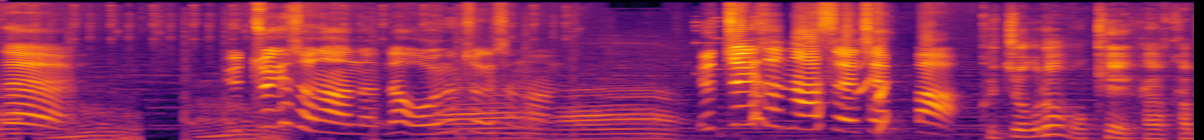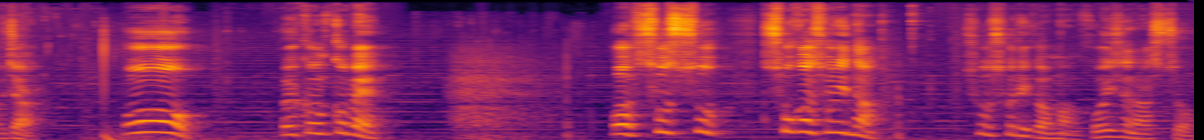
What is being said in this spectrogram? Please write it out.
네. 이쪽에서 나왔는데 어느 쪽에서 나왔는데? 이쪽에서 나왔어요, 제빠. 그쪽으로? 오케이 가, 가보자. 오! 왜 꼼꼼해? 어, 소, 소, 소가 소리 나. 소 소리가 막 어디서 났어? 어,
